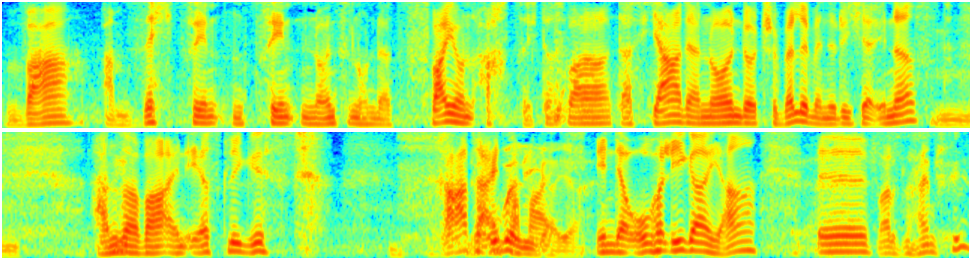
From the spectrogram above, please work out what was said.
war am 16.10.1982? Das war das Jahr der neuen Deutsche Welle, wenn du dich erinnerst. Mhm. Hansa war ein Erstligist. Rate einfach Oberliga, mal. Ja. In der Oberliga, ja. Äh, war das ein Heimspiel?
